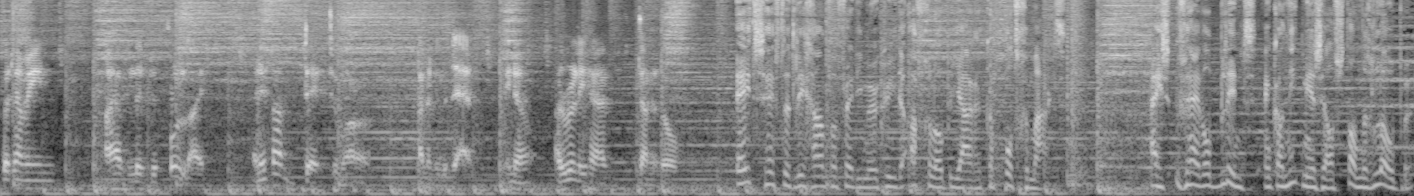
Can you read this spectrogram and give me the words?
but I mean, I have lived a full life. And if I'm dead tomorrow, I'm gonna be damned. You know, I really have done it all. AIDS heeft het lichaam van Freddie Mercury de afgelopen jaren kapot gemaakt. Hij is vrijwel blind en kan niet meer zelfstandig lopen.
